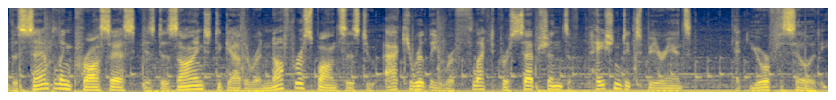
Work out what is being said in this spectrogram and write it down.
The sampling process is designed to gather enough responses to accurately reflect perceptions of patient experience at your facility.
